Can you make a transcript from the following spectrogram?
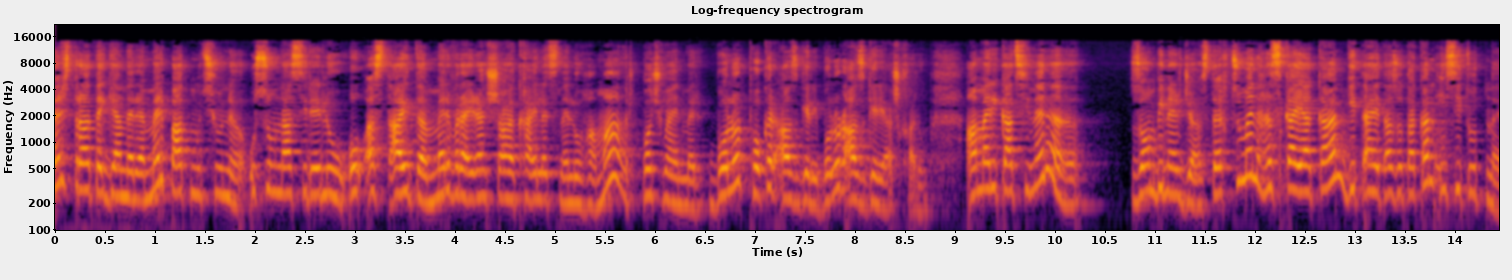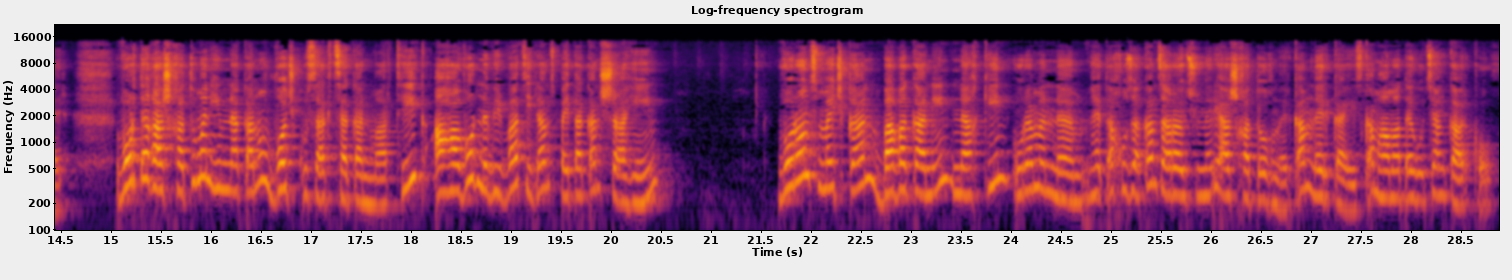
մեր ստրատեգիաները, մեր պատմությունը ուսումնասիրելու ու ըստ այդը մեր վրա իրան շահը քայլեցնելու համար, ոչ միայն մեր, բոլոր փոքր ազգերի, բոլոր ազգերի աշխարհում, ամերիկացիները զոմբիներ ջան, ստեղծում են հսկայական գիտահետազոտական ինստիտուտներ, որտեղ աշխատում են հիմնականում ոչ կուսակցական մարդիկ, ահավոր նվիրված իրանց պետական շահին, որոնց մեջ կան բավականին նախքին ուրեմն հետախուզական ծառայությունների աշխատողներ կամ ներկայիս կամ համատեղության կարգով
